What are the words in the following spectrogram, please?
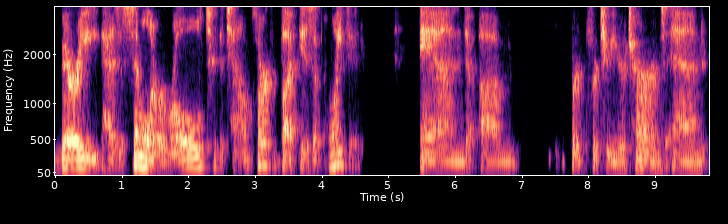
very has a similar role to the town clerk, but is appointed and um, for for two year terms. And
